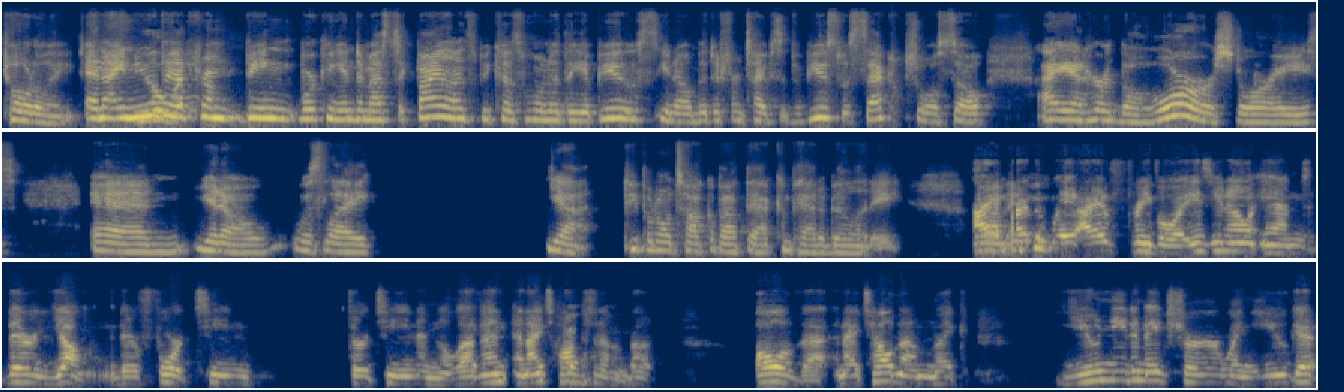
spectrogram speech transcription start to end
Totally. And I knew that from being working in domestic violence because one of the abuse, you know, the different types of abuse was sexual. So I had heard the horror stories and, you know, was like, yeah, people don't talk about that compatibility. I, um, by the way, I have three boys, you know, and they're young. They're 14, 13 and 11 and i talk to them about all of that and i tell them like you need to make sure when you get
